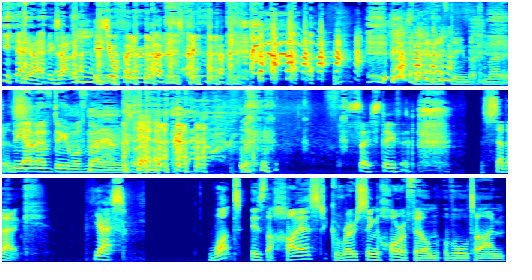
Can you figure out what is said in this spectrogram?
yeah, exactly. he's your favorite murderer. It's like MF Doom, but for murderers. The MF Doom of murder as well. so stupid. Sebek, Yes. what is the highest grossing horror film of all time?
